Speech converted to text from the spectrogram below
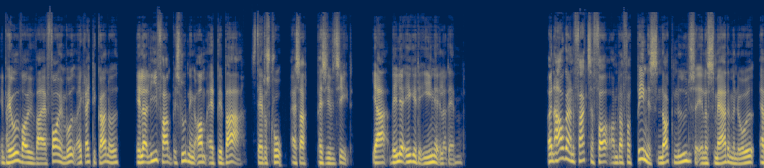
en periode, hvor vi var for imod og ikke rigtig gør noget, eller lige frem beslutning om at bevare status quo, altså passivitet. Jeg vælger ikke det ene eller det andet. Og en afgørende faktor for, om der forbindes nok nydelse eller smerte med noget, er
